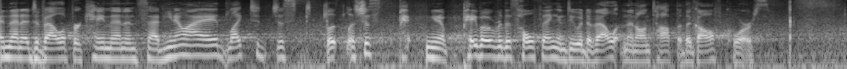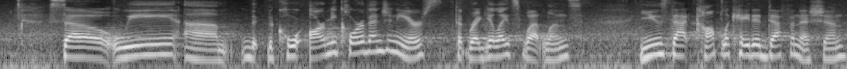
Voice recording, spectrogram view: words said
And then a developer came in and said, you know, I'd like to just, let, us just, you know, pave over this whole thing and do a development on top of the golf course. So we, um, the, the Corps, Army Corps of Engineers that regulates wetlands, used that complicated definition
